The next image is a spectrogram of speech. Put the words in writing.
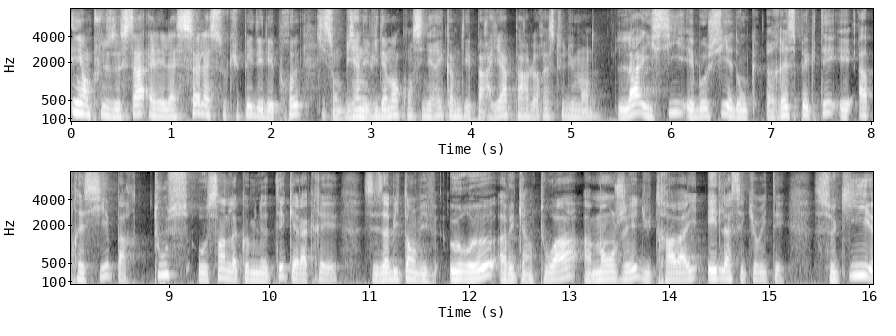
Et en plus de ça, elle est la seule à s'occuper des lépreux, qui sont bien évidemment considérés comme des parias par le reste du monde. Là, ici, Eboshi est donc respectée et appréciée par tous au sein de la communauté qu'elle a créée. Ses habitants vivent heureux, avec un toit, à manger, du travail et de la sécurité. Ce qui...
